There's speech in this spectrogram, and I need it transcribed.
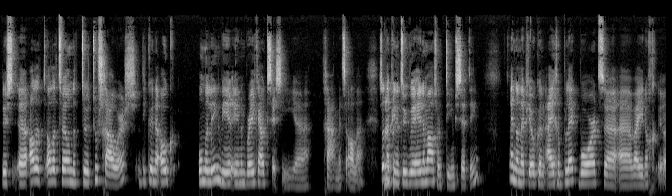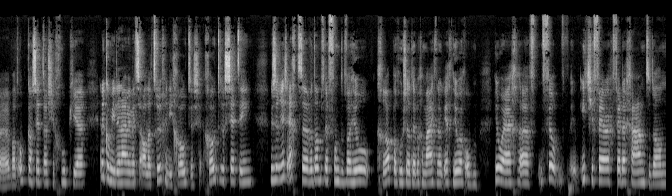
Dus uh, alle, alle 200 toeschouwers, die kunnen ook onderling weer in een breakout-sessie gaan met z'n allen. Dus dan heb je natuurlijk weer helemaal zo'n Teams-setting. En dan heb je ook een eigen blackboard uh, uh, waar je nog wat op kan zetten als je groepje. En dan kom je daarna weer met z'n allen terug in die grote, grotere setting. Dus er is echt, wat dat betreft, vond ik het wel heel grappig hoe ze dat hebben gemaakt. En ook echt heel erg om, heel erg veel, ietsje ver, verder gaand dan,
